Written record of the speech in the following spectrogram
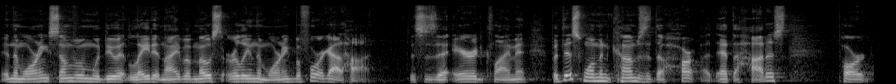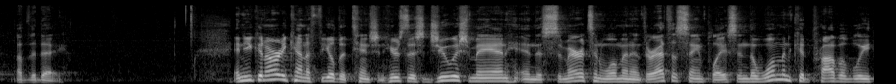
in the morning. Some of them would do it late at night, but most early in the morning before it got hot. This is an arid climate. But this woman comes at the, at the hottest part of the day. And you can already kind of feel the tension. Here's this Jewish man and this Samaritan woman, and they're at the same place. And the woman could probably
